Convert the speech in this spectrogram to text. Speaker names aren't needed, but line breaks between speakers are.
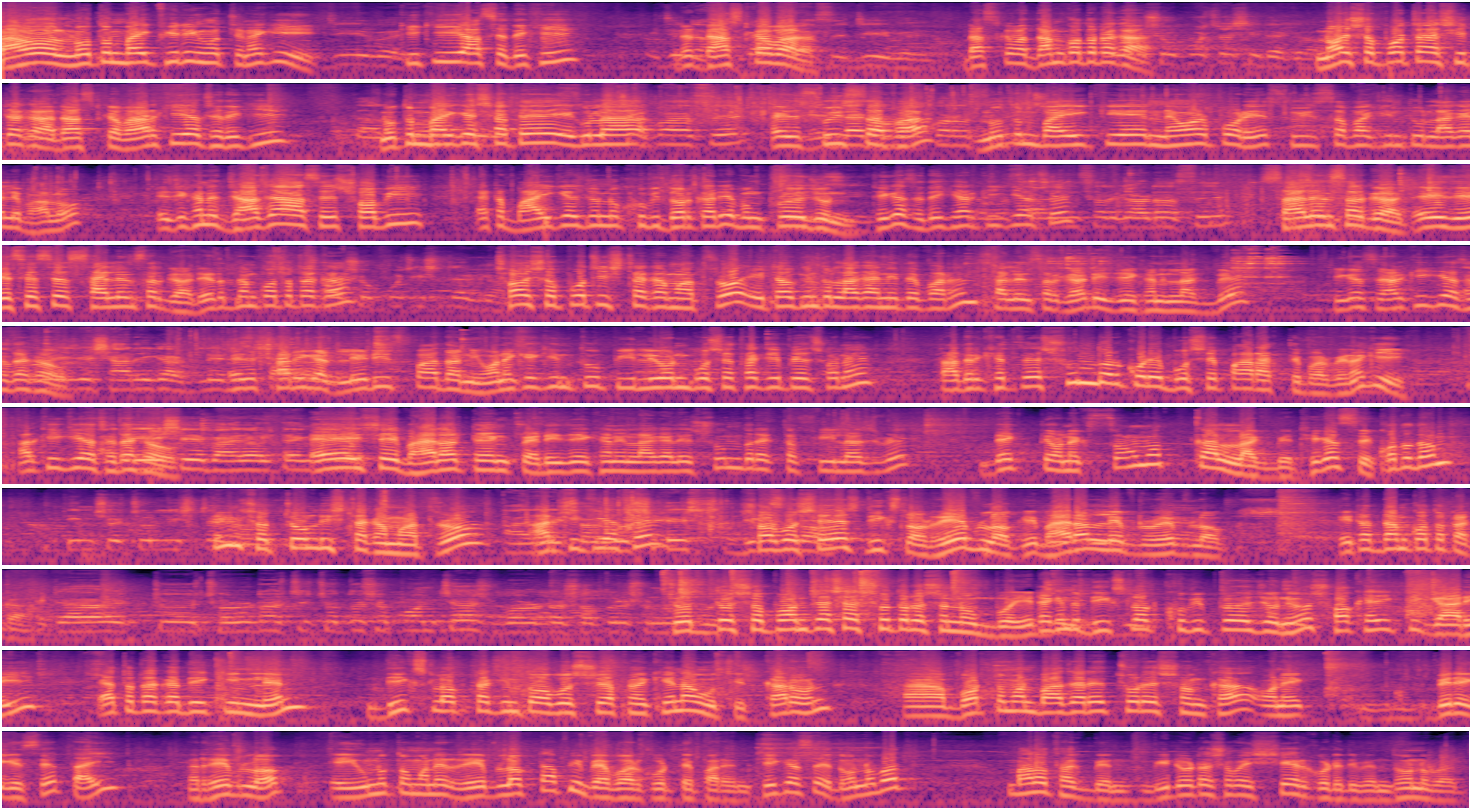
রাহুল নতুন bike fitting হচ্ছে নাকি। কি কি আছে দেখি? এটা ডাস্ট কাভার ডাস্ট কাভার দাম কত টাকা? নয়শো পঁচাশি টাকা। ডাস্ট কাভার আর কি আছে দেখি? নতুন বাইকের সাথে এগুলা এই সুইচ চাপা। নতুন বাইকে নেওয়ার পরে সুইচ চাপা কিন্তু লাগাইলে ভালো। এই যেখানে যা যা আছে সবই একটা বাইকের জন্য খুবই দরকারি এবং প্রয়োজন। ঠিক আছে? দেখি আর কি কি আছে।
সাইলেন্সার গার্ড
এই যে S S S silencer guard এটার দাম কত টাকা?
125 টাকা।
ছয়শো পঁচিশ টাকা মাত্র। এটাও কিন্তু লাগা নিতে পারেন সাইলেন্সার গার্ড এই যে এখানে লাগবে। ঠিক আছে আর কি কি আছে দেখাও?
এই যে শাড়ি গার্ড
এই যে শাড়ি গার্ড লেডিস পা দানি অনেকে কিন্তু পিলিয়ন বসে থাকে পেছনে তাদের ক্ষেত্রে সুন্দর করে বসে পা রাখতে পারবে নাকি? আর কি কি আছে দেখাও? এই সেই ভাইরাল ট্যাঙ্ক প্যাড এই যে এখানে লাগালে সুন্দর একটা ফিল আসবে। দেখতে অনেক চমৎকার লাগবে ঠিক আছে? কত দাম?
340 টাকা
তিনশো চল্লিশ টাকা। মাত্র।
আর
কি কি আছে?
সর্বশেষ
ডিক্সলক রেভ লক এই ভাইরাল লেভ রেভ লক এটার দাম কত টাকা?
এটা ছোটটা হচ্ছে 1450 বড়টা 1790
চোদ্দোশো পঞ্চাশ আর সতেরোশো নব্বই। এটা কিন্তু ডিক্স লক খুবই প্রয়োজনীয়। শখের একটি গাড়ি। এত টাকা দিয়ে কিনলেন। ডিক্স লকটা কিন্তু অবশ্যই আপনার কেনা উচিত। কারণ বর্তমান বাজারে চোরের সংখ্যা অনেক বেড়ে গেছে। তাই রেভলক এই উন্নত মানের রেভলকটা আপনি ব্যবহার করতে পারেন। ঠিক আছে? ধন্যবাদ। ভালো থাকবেন। ভিডিওটা সবাই শেয়ার করে দিবেন। ধন্যবাদ।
